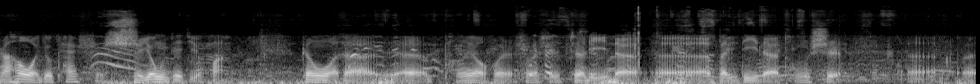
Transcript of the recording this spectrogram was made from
然后我就开始使用这句话，跟我的呃朋友或者说是这里的呃本地的同事，呃呃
